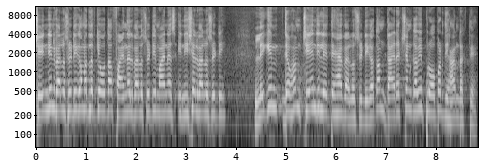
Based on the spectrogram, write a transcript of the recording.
change in velocity का मतलब क्या होता? है final velocity minus initial velocity लेकिन जब हम चेंज लेते हैं वेलोसिटी का तो हम डायरेक्शन का भी प्रॉपर ध्यान रखते हैं।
